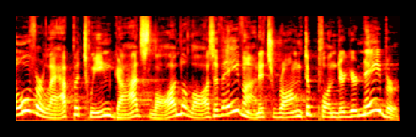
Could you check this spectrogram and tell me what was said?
overlap between God's law and the laws of Avon. It's wrong to plunder your neighbor,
